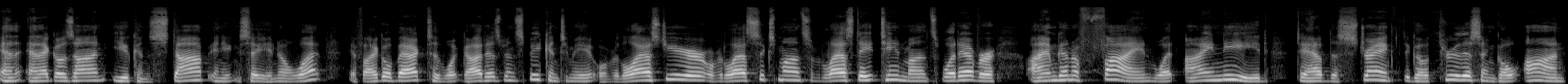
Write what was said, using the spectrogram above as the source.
and, and that goes on, you can stop and you can say, you know what? If I go back to what God has been speaking to me over the last year, over the last six months, over the last 18 months, whatever, I'm going to find what I need to have the strength to go through this and go on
